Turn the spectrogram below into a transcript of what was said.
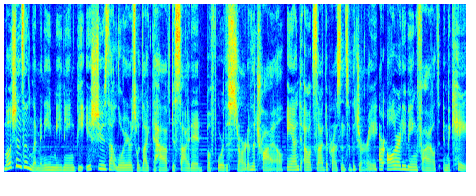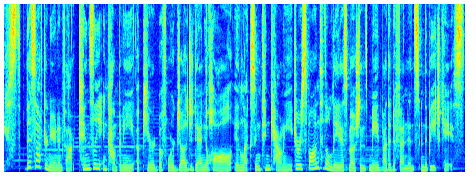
Motions in limine, meaning the issues that lawyers would like to have decided before the start of the trial and outside the presence of the jury, are already being filed in the case. This afternoon, in fact, Tinsley and company appeared before Judge Daniel Hall in Lexington County to respond to the latest motions made by the defendants in the Beach case.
